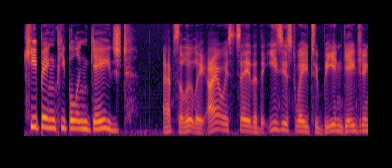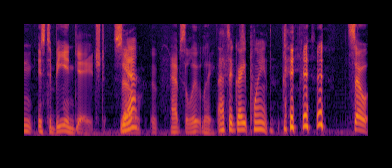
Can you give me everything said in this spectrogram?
keeping people engaged Absolutely. I always say that the easiest way to be engaging is to be engaged. So, Yeah. uh, absolutely. That's a great point. So,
